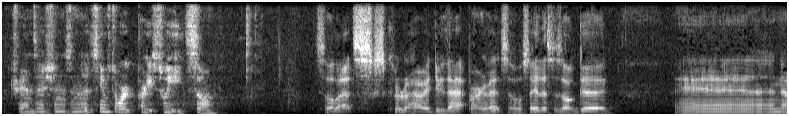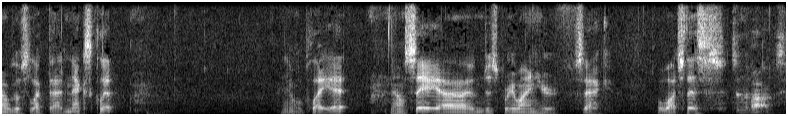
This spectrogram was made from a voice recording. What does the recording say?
the transitions, and it seems to work pretty sweet. So So that's sort of how I do that part of it. So we'll say this is all good. And now we'll go select that next clip. And we'll play it. Now say, uh, just rewind here a sec. We'll watch this. it's in the box.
